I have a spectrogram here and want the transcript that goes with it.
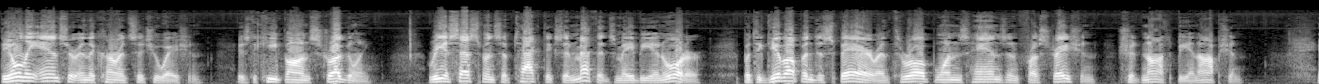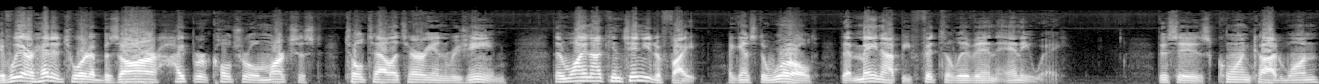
The only answer in the current situation is to keep on struggling. Reassessments of tactics and methods may be in order, but to give up in despair and throw up one's hands in frustration should not be an option. If we are headed toward a bizarre, hyper-cultural Marxist totalitarian regime, then why not continue to fight against a world that may not be fit to live in anyway. This is Corncod 1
